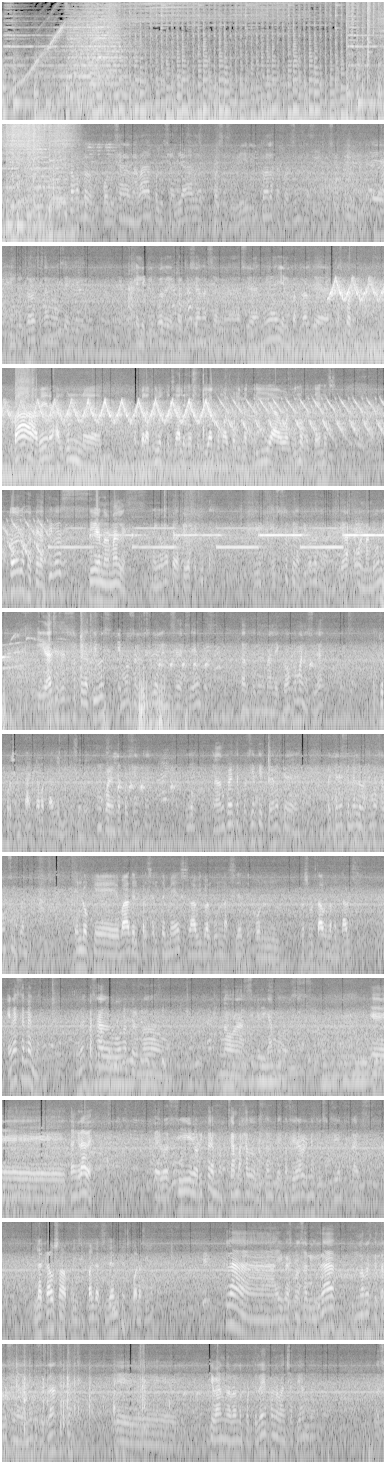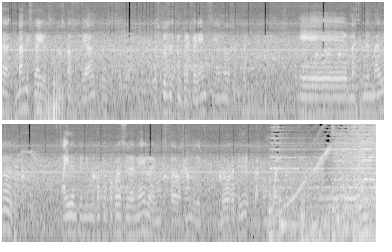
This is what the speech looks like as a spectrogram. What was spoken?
Estamos con Policía Naval, Policía Vial, Fuerza Civil, todas las corporaciones de la seguridad. Entre todos el, el equipo de protección hacia la ciudadanía y el control de transporte. ¿Va a haber algún eh, operativo especial en ese día como alcoholimetría o algunos retenes? Todos los operativos siguen normales, ningún operativo se quita. Sí, esos operativos los lleva a cabo el mando único. Y gracias a esos operativos hemos reducido el índice de accidentes, tanto en el malecón como en la ciudad, ¿En qué porcentaje ha bajado el índice de un 40%. Sí, un 40% y esperamos que ahorita en este mes lo bajemos a un 50%. En lo que va del presente mes, ¿ha habido algún accidente con resultados lamentables? En este mes no. El mes pasado hubo uno, pero no, no así que digamos eh, tan grave. Pero sí, ahorita se han bajado bastante, considerablemente los accidentes graves. ¿La causa principal de accidentes cuál ha sido? La irresponsabilidad, no respetar los señalamientos de tránsito, eh, que van hablando por teléfono, van chateando. O sea, van distraídos, los pasos de altos, los cruces con preferencia, no los. Eh, más sin embargo, ha ido entendiendo poco a poco la ciudadanía y lo hemos estado bajando. Y luego repetir, bajó un 40%.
